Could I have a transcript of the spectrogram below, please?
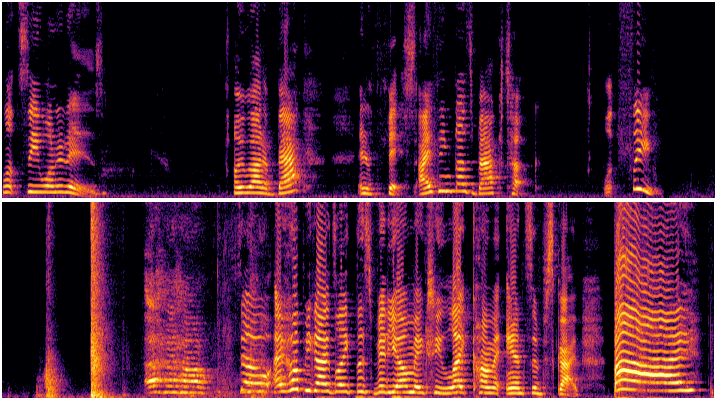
Let's see what it is. Oh, We've got a back and a fist. I think that's back tuck. Let's see. So I hope you guys like this video. Make sure you like, comment, and subscribe. Bye!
